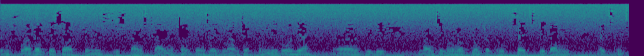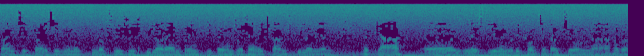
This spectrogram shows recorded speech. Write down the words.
im Vorfeld gesagt, mich ist ganz klar eine Champions League-Mannschaft vom Niveau her, äh, die die 90 Minuten unter Druck setzt, die dann letzten 20, 30 Minuten noch frische Spieler reinbringt, die bei uns wahrscheinlich Stammspieler werden. Na klar, äh, lässt irgendwo die Konzentration nach, aber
